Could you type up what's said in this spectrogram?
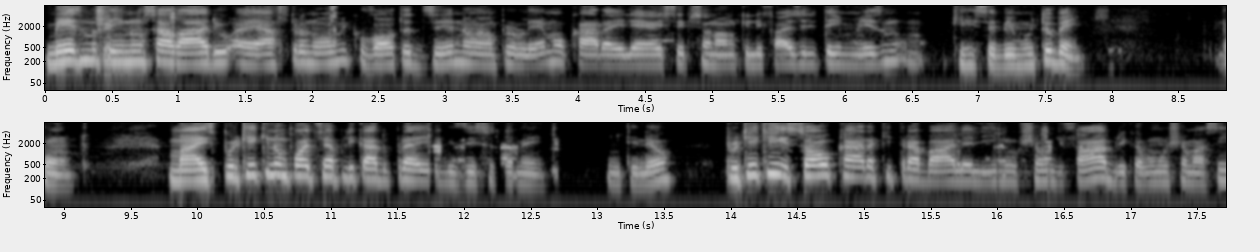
mesmo Sim. tendo um salário é, astronômico, volto a dizer, não é um problema, o cara ele é excepcional no que ele faz, ele tem mesmo que receber muito bem. Ponto. Mas por que que não pode ser aplicado para eles isso também? Entendeu? Por que, que só o cara que trabalha ali no chão de fábrica, vamos chamar assim,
